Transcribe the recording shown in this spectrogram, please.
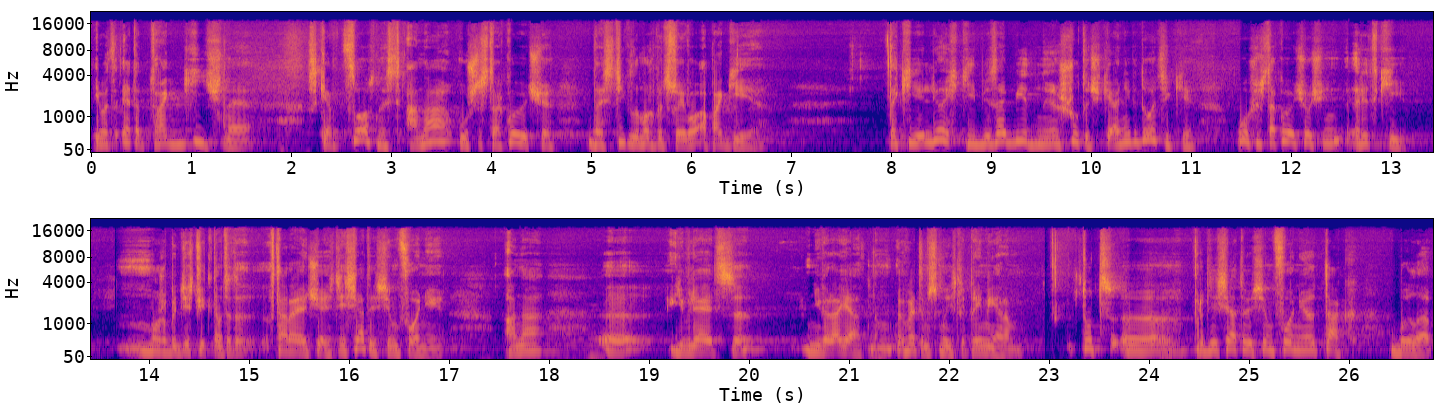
И вот эта трагичная скерцозность, она у Шостаковича достигла, может быть, своего апогея. Такие легкие, безобидные шуточки, анекдотики у Шостаковича очень редки. Может быть, действительно, вот эта вторая часть десятой симфонии, она э, является невероятным в этом смысле примером. Тут э, про десятую симфонию так было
